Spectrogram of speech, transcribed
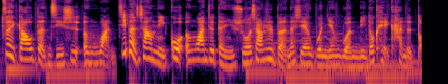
最高等级是 N1，基本上你过 N1 就等于说，像日本那些文言文你都可以看得懂。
